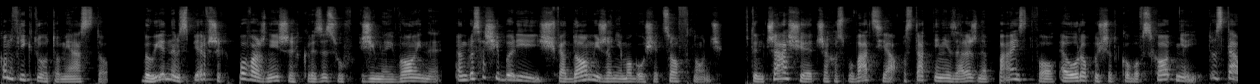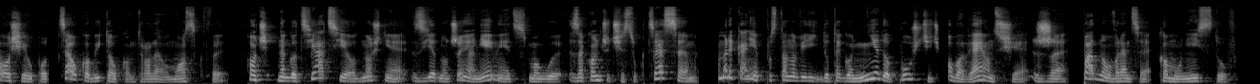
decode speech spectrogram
konfliktu o to miasto. Był jednym z pierwszych poważniejszych kryzysów zimnej wojny. Anglosasi byli świadomi, że nie mogą się cofnąć. W tym czasie Czechosłowacja, ostatnie niezależne państwo Europy Środkowo-Wschodniej, dostało się pod całkowitą kontrolę Moskwy. Choć negocjacje odnośnie zjednoczenia Niemiec mogły zakończyć się sukcesem, Amerykanie postanowili do tego nie dopuścić, obawiając się, że padną w ręce komunistów.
